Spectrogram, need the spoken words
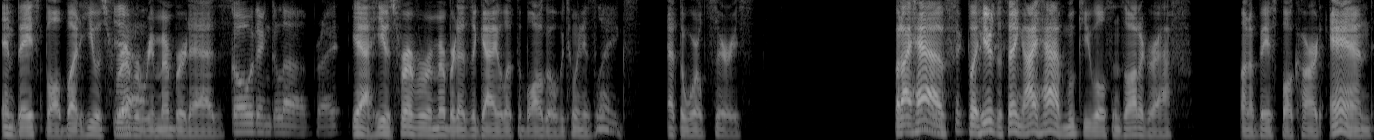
in baseball, but he was forever Yeah. remembered as Golden Glove, right? Yeah, he was forever remembered as the guy who let the ball go between his legs at the World Series. But I have, but here's the thing: I have Mookie Wilson's autograph on a baseball card, and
